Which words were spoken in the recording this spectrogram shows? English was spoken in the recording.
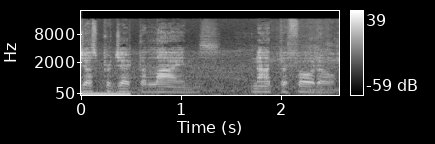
just project the lines, not the photo.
